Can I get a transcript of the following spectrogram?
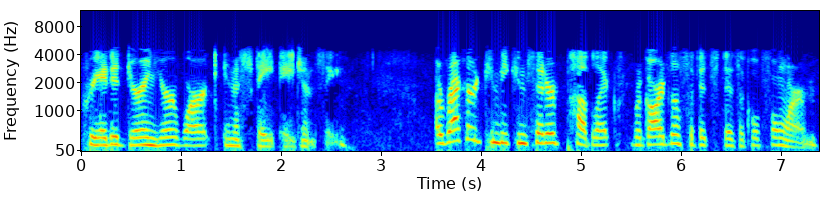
created during your work in a state agency. A record can be considered public regardless of its physical form.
